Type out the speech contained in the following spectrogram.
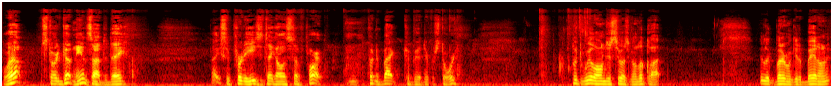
Well, started gutting the inside today. Actually pretty easy to take all this stuff apart. Putting it back could be a different story. Put the wheel on just to see what it's gonna look like. It'll look better when we get a bed on it.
